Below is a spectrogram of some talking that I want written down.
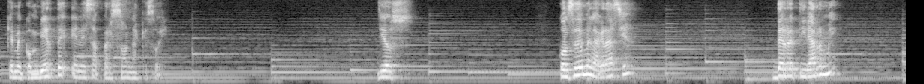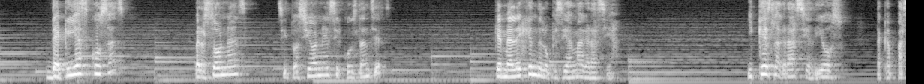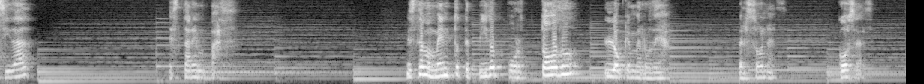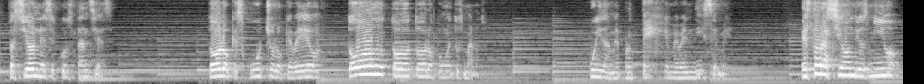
que me convierte en esa persona que soy. Dios, concédeme la gracia de retirarme de aquellas cosas, personas, situaciones, circunstancias que me alejen de lo que se llama gracia. ¿Y qué es la gracia, Dios? La capacidad estar en paz en este momento te pido por todo lo que me rodea. Personas, cosas, situaciones, circunstancias. Todo lo que escucho, lo que veo, todo, todo, todo lo pongo en tus manos. Cuídame, protégeme, bendíceme. Esta oración, Dios mío,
